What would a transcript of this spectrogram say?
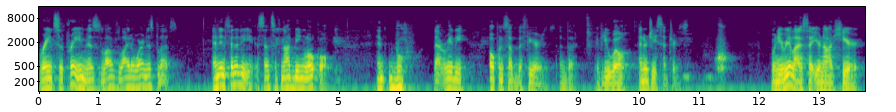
reigns supreme is love, light, awareness, bliss. And infinity, a sense of not being local. And that really opens up the fears and the, if you will, energy centers. When you realize that you're not here,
